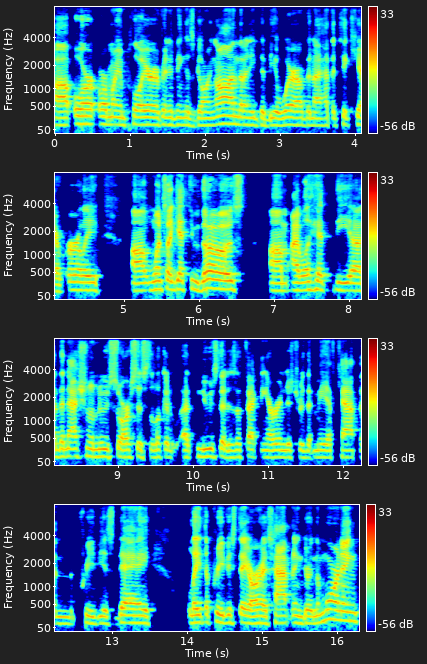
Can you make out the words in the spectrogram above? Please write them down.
uh, or or my employer if anything is going on that I need to be aware of, then I have to take care of early. Uh, once I get through those, um, I will hit the uh, the national news sources to look at, at, news that is affecting our industry that may have happened the previous day, late the previous day, or is happening during the morning.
